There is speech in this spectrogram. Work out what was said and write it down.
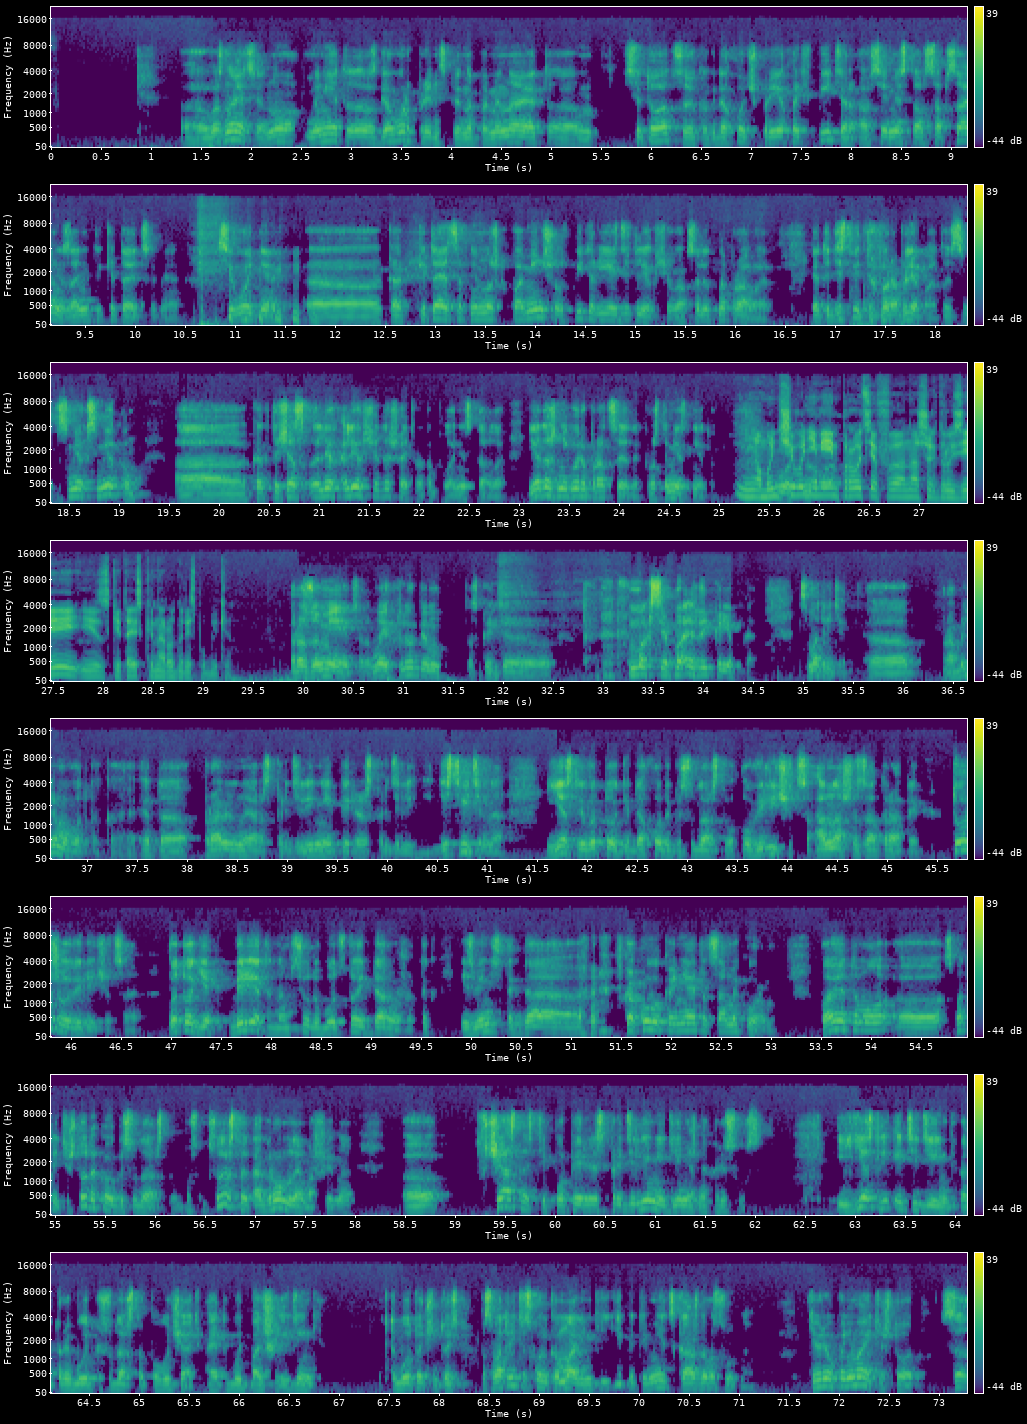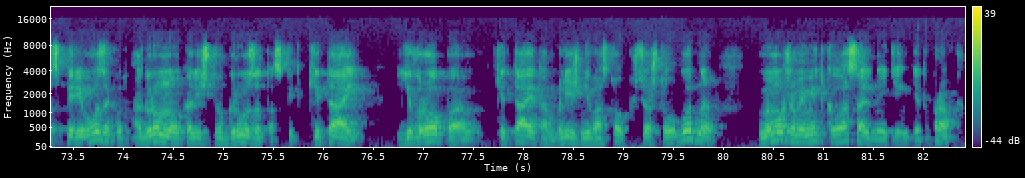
Э, вы знаете, но мне этот разговор, в принципе, напоминает э, ситуацию, когда хочешь приехать в Питер, а все места в Сапсане заняты китайцами. Сегодня, э, как китайцев немножко поменьше, в Питер ездить легче. Вы абсолютно правы. Это действительно проблема. То есть смех смехом, а как-то сейчас лег, легче дышать в этом плане стало. Я даже не говорю про цены, просто мест нету. А мы вот, ничего но... не имеем против э, наших друзей из Китайской Народной Республики. Разумеется, мы их любим, так сказать, э, максимально и крепко. Смотрите, э, проблема вот какая. Это правильное распределение и перераспределение. Действительно, если в итоге доходы государства увеличатся, а наши затраты тоже увеличатся, в итоге билеты нам всюду будут стоить дороже. Так, извините, тогда в какого коня этот самый корм? Поэтому, э, смотрите, что такое государство? Государство – это огромная машина, э, в частности, по перераспределению денежных ресурсов. И если эти деньги, которые будет государство получать, а это будут большие деньги, это будет очень... То есть, посмотрите, сколько маленький Египет имеет с каждого судна. Теперь вы понимаете, что с, с перевозок вот, огромного количества груза, так сказать, Китай, Европа, Китай, там, Ближний Восток, все что угодно, мы можем иметь колоссальные деньги, это правда.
